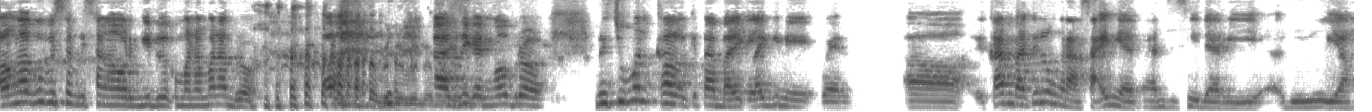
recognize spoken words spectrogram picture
kalau nggak gue bisa bisa ngawur ngidul ke mana-mana bro. Asik kan ngobrol. Nah cuman kalau kita balik lagi nih Wen uh, kan berarti lu ngerasain ya transisi dari dulu yang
